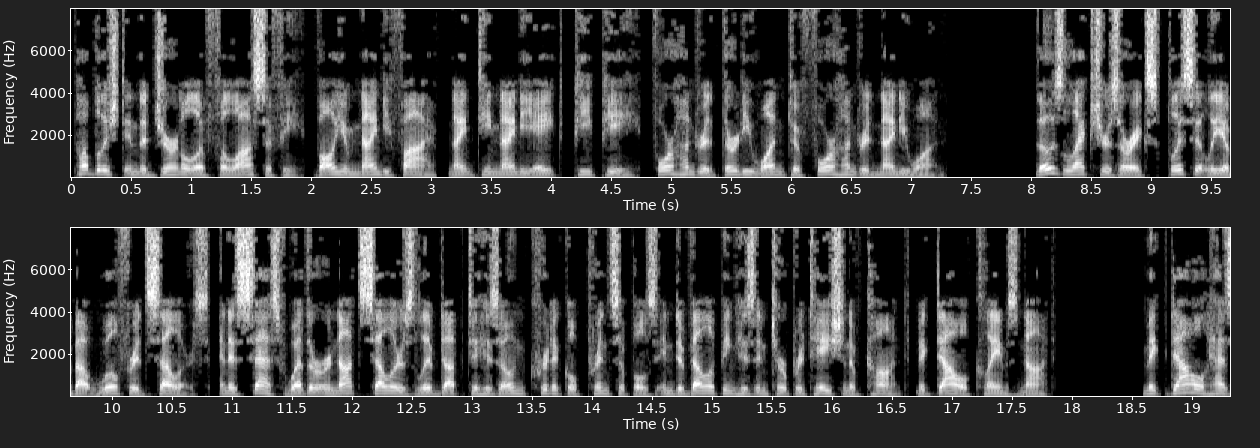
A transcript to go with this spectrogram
published in the Journal of Philosophy, Volume 95, 1998, pp. 431–491. Those lectures are explicitly about Wilfrid Sellars, and assess whether or not Sellars lived up to his own critical principles in developing his interpretation of Kant McDowell claims not. McDowell has,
